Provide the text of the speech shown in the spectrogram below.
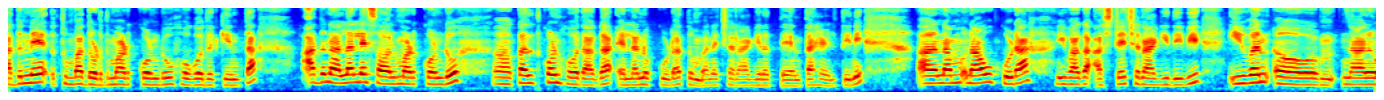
ಅದನ್ನೇ ತುಂಬ ದೊಡ್ಡದು ಮಾಡಿಕೊಂಡು ಹೋಗೋದಕ್ಕಿಂತ ಅದನ್ನು ಅಲ್ಲಲ್ಲೇ ಸಾಲ್ವ್ ಮಾಡಿಕೊಂಡು ಕಲ್ತ್ಕೊಂಡು ಹೋದಾಗ ಎಲ್ಲನೂ ಕೂಡ ತುಂಬಾ ಚೆನ್ನಾಗಿರುತ್ತೆ ಅಂತ ಹೇಳ್ತೀನಿ. ನಮ್ಮ ನಾವು ಕೂಡ ಇವಾಗ ಅಷ್ಟೇ ಚೆನ್ನಾಗಿದ್ದೀವಿ. ಈವನ್ ನಾನು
